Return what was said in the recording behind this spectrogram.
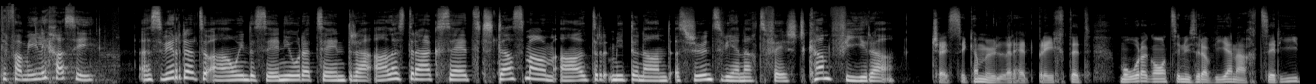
der Familie sein kann. Es wird also auch in den Seniorenzentren alles daran gesetzt, dass man im Alter miteinander ein schönes Weihnachtsfest kann feiern kann. Jessica Müller hat berichtet. Morgen geht es in unserer Weihnachtsserie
